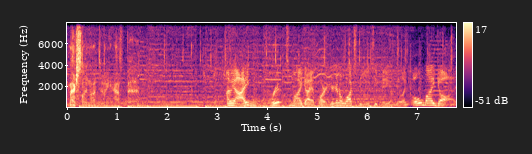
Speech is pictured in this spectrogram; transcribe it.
I'm actually not doing half bad. I mean, I ripped my guy apart. You're gonna watch the YouTube video and be like, "Oh my god,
